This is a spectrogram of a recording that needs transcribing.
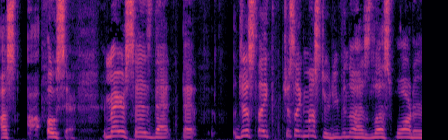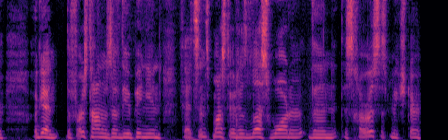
os, oser. Rabbi Meir says that that just like just like mustard, even though it has less water. Again, the first time was of the opinion that since mustard has less water than this charoses mixture,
